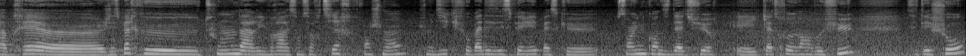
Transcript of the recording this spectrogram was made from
Après, euh, j'espère que tout le monde arrivera à s'en sortir. Franchement, je me dis qu'il ne faut pas désespérer parce que sans une candidature et 80 refus, c'était chaud,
